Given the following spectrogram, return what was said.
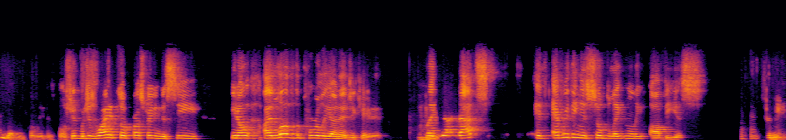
he doesn't believe his bullshit, which is why it's so frustrating to see. You know, I love the poorly uneducated. mhm. Like that, that's it. Everything is so blatantly obvious Mhm. to me,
